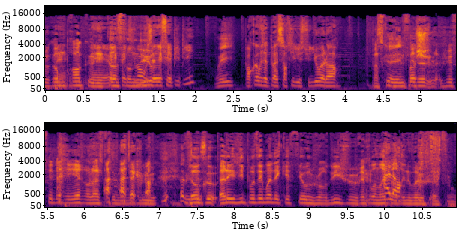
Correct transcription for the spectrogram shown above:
Je comprends que Mais les temps sont effectivement, durs. vous avez fait pipi? Oui. Pourquoi vous n'êtes pas sorti du studio alors? Parce qu'il y a je une fais poche. de- je fais derrière, là, je peux Ah, d'accord. plus. Donc, euh, allez-y, posez-moi des questions aujourd'hui, je répondrai par Alors. des nouvelles chansons.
